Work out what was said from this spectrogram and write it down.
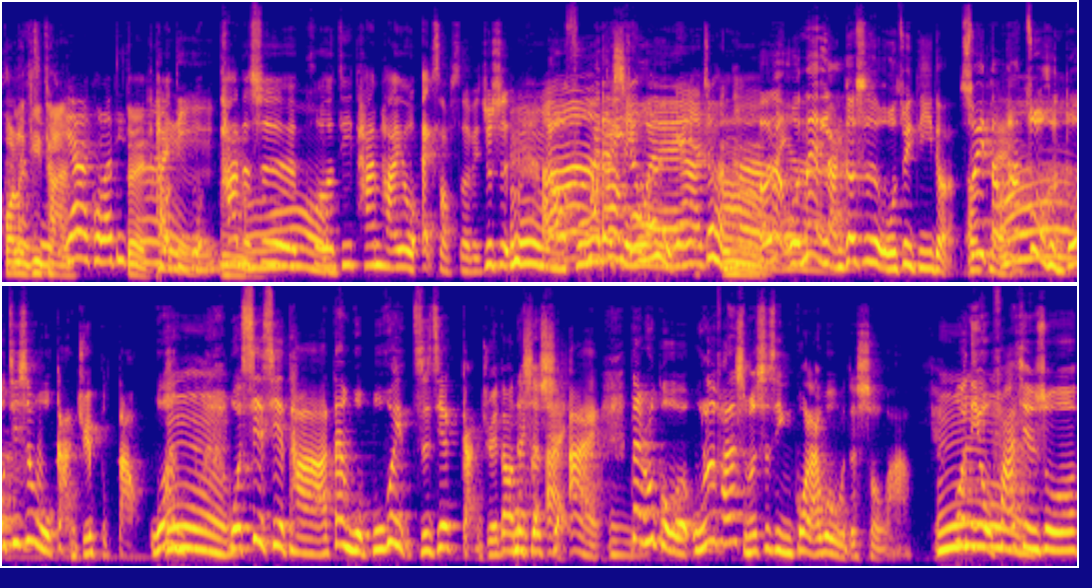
，quality time，对排第一他的是哦 quality time，还有 acts of service，就是嗯。要啊服务的的行行为就很嗯。他。而我那两个是我最低的，所以当他做很多，其实我感觉不到，我很嗯。我谢谢他，但我不会直接感觉到那个是爱但如果无论发生什么事情，过来握我的手啊，嗯。或你有发现说，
